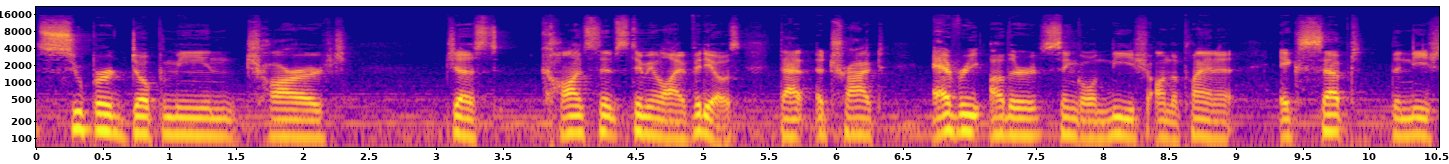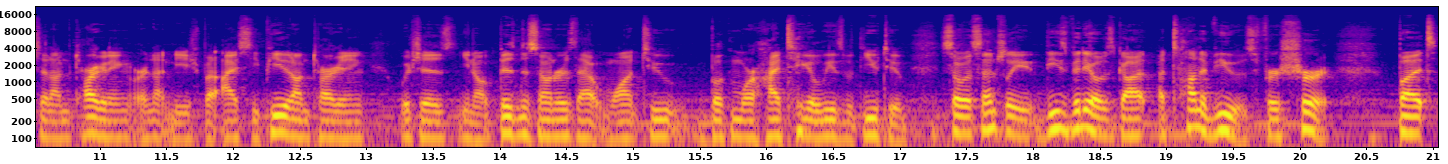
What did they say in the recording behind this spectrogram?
super dopamine charged, just constant stimuli videos that attract every other single niche on the planet except the niche that I'm targeting, or not niche, but ICP that I'm targeting, which is, you know, business owners that want to book more high ticket leads with YouTube. So essentially, these videos got a ton of views for sure, but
